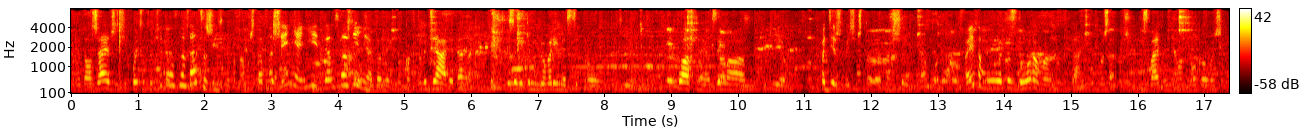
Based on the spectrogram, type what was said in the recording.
продолжает жить, и хочет вообще-то наслаждаться жизнью, потому что отношения, они для наслаждения даны, ну, как-то в идеале, да, так, все-таки мы говорили если про такие классные взаимо, такие поддерживающие, что ли, отношения, вот. Поэтому это здорово, ну, да, и можно, вызывает у меня много уважения.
